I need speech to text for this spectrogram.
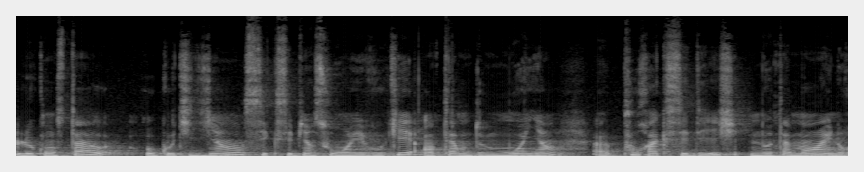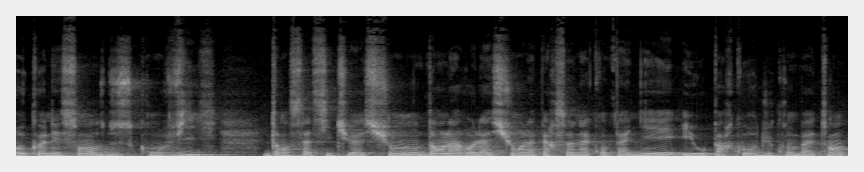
Le constat au quotidien, c'est que c'est bien souvent évoqué en termes de moyens euh, pour accéder notamment à une reconnaissance de ce qu'on vit dans sa situation, dans la relation à la personne accompagnée et au parcours du combattant,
